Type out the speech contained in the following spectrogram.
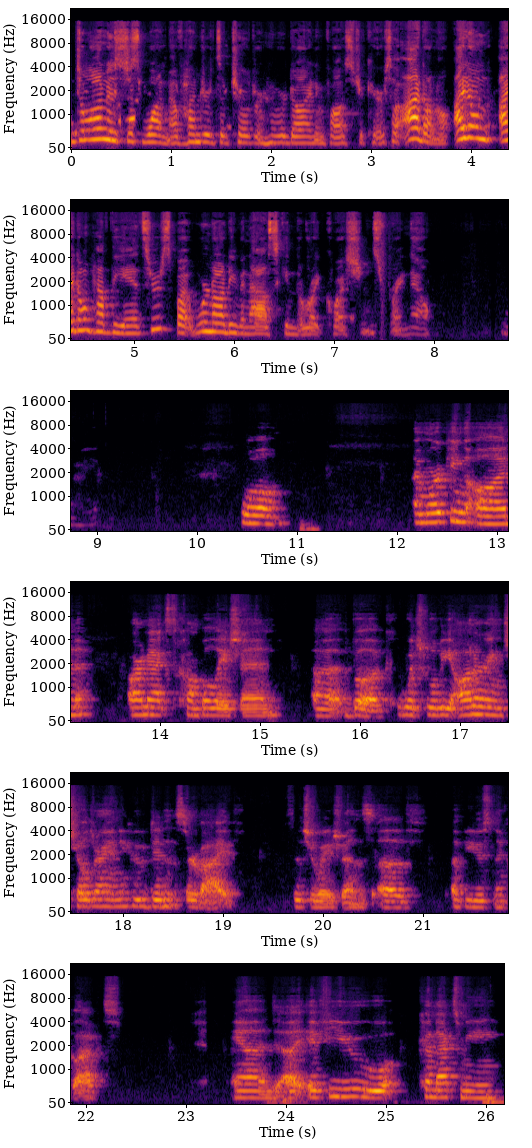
Delana is just one of hundreds of children who are dying in foster care. So i don't know. I don't i don't have the answers but we're not even asking the right questions right now. Right. well i'm working on our next compilation uh, book, which will be honoring children who didn't survive situations of abuse, neglect. And uh, if you connect me,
